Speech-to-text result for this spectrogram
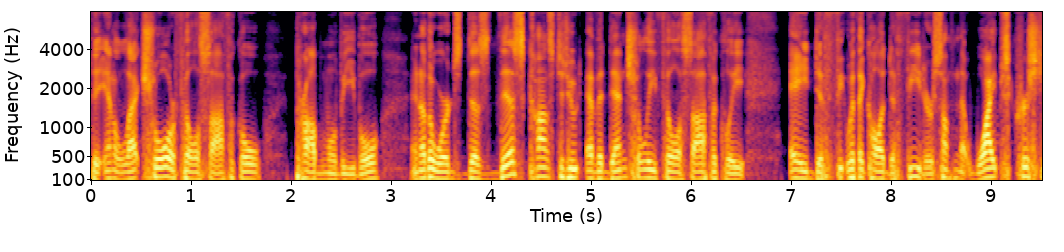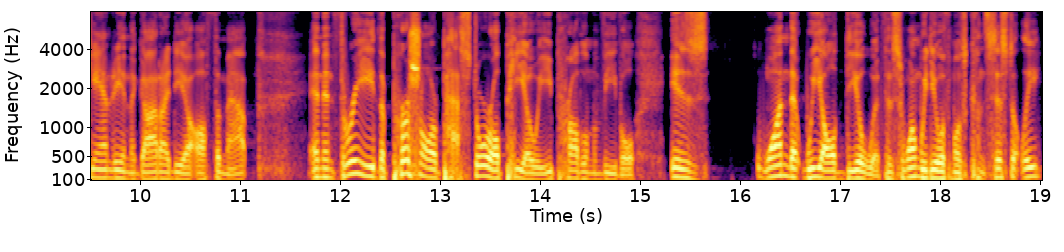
the intellectual or philosophical problem of evil. In other words, does this constitute evidentially, philosophically, a defeat, what they call a defeat, or something that wipes Christianity and the God idea off the map? And then three, the personal or pastoral POE, problem of evil, is one that we all deal with. It's one we deal with most consistently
